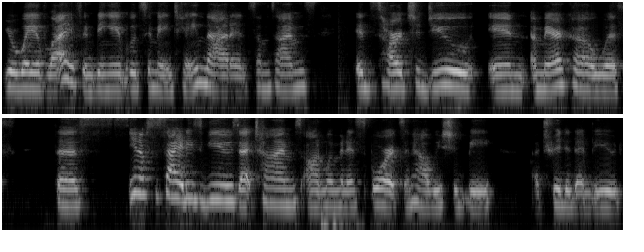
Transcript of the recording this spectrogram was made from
your way of life and being able to maintain that. And sometimes it's hard to do in America with the, you know, society's views at times on women in sports and how we should be uh, treated and viewed.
